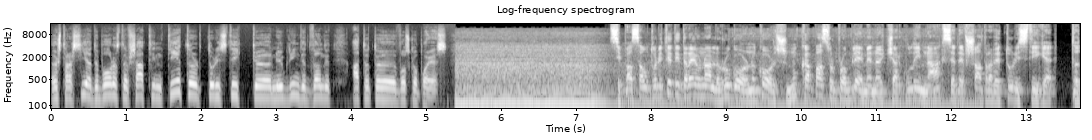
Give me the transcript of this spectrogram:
është trashësia e dëborës në fshatin tjetër turistik në juglindje të vendit, atë të Voskopojës. Sipas autoritetit rajonal rrugor në Korçë nuk ka pasur probleme në qarkullim në akset e fshatrave turistike të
